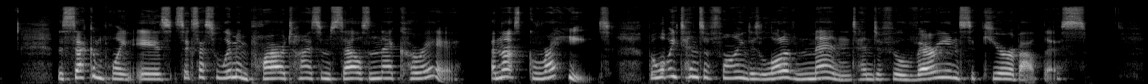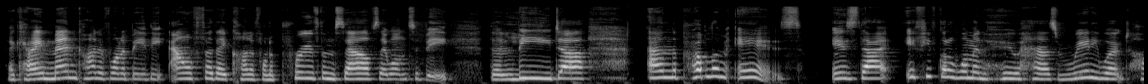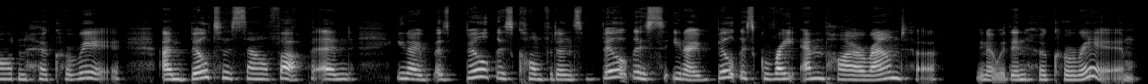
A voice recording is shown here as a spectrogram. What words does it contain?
The second point is successful women prioritize themselves and their career. And that's great. But what we tend to find is a lot of men tend to feel very insecure about this. Okay, men kind of want to be the alpha, they kind of want to prove themselves, they want to be the leader. And the problem is, is that if you've got a woman who has really worked hard in her career and built herself up and you know, has built this confidence, built this, you know, built this great empire around her, you know, within her career.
